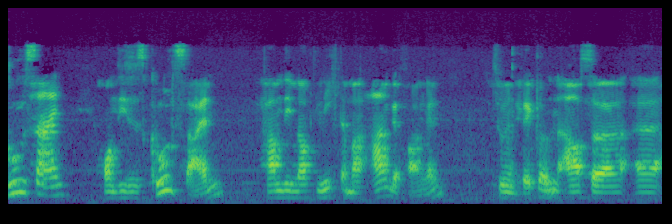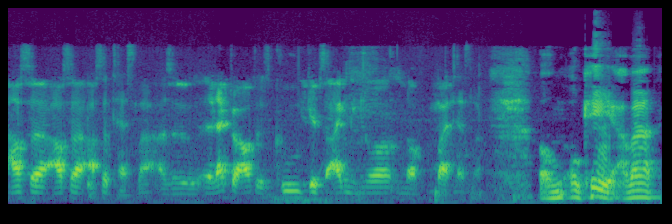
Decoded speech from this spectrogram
cool sein. Und dieses cool sein haben die noch nicht einmal angefangen zu entwickeln, außer, äh, außer, außer, außer Tesla. Also Elektroautos cool gibt es eigentlich nur noch bei Tesla. Okay, aber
